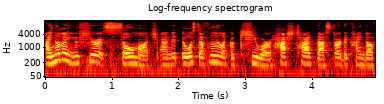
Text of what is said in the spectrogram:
I know that you hear it so much and it, it was definitely like a keyword, hashtag that started kind of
